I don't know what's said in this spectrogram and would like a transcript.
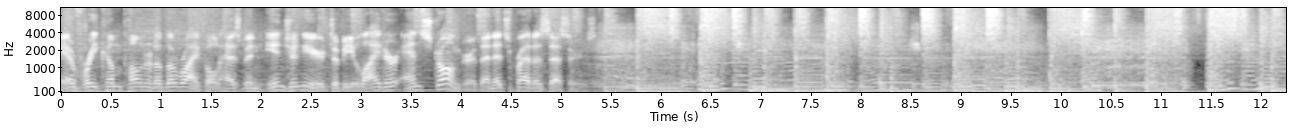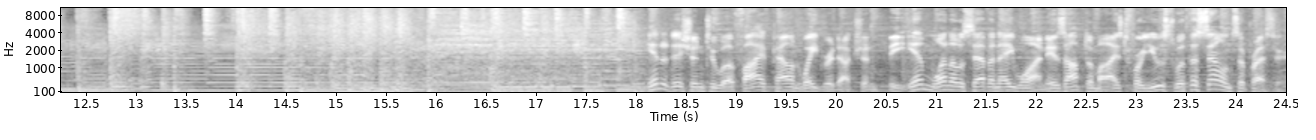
every component of the rifle has been engineered to be lighter and stronger than its predecessors. In addition to a 5 pound weight reduction, the M107A1 is optimized for use with the sound suppressor,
